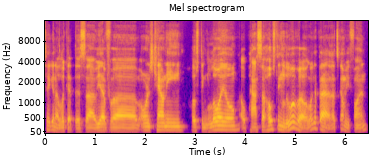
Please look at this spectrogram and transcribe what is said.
taken a look at this. Uh we have uh Orange County hosting Loyal, El Paso hosting Louisville. Look at that. That's gonna be fun.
